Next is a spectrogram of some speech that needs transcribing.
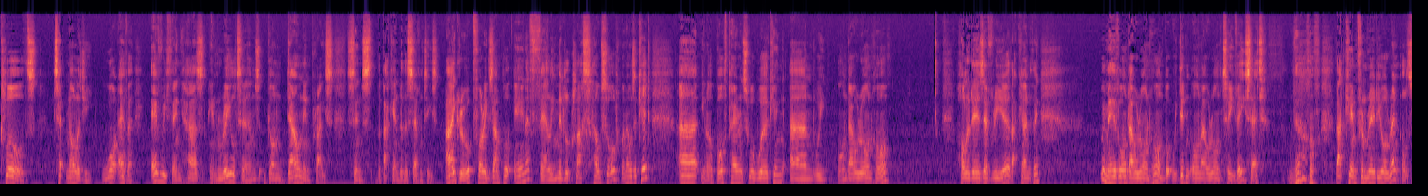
clothes, technology, whatever everything has, in real terms, gone down in price since the back end of the 70s. I grew up, for example, in a fairly middle class household when I was a kid. Uh, you know, both parents were working and we owned our own home, holidays every year, that kind of thing. We may have owned our own home, but we didn't own our own TV set. No, that came from radio rentals.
